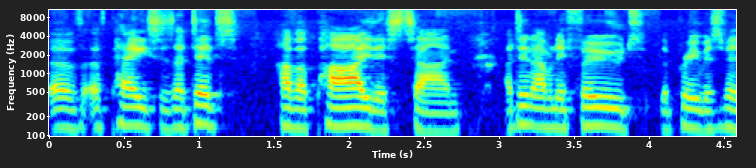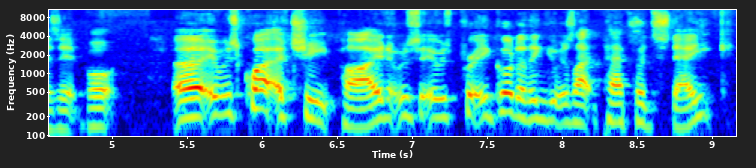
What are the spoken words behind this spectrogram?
of, of paces. I did have a pie this time. I didn't have any food the previous visit, but uh, it was quite a cheap pie and it was it was pretty good. I think it was like peppered steak.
